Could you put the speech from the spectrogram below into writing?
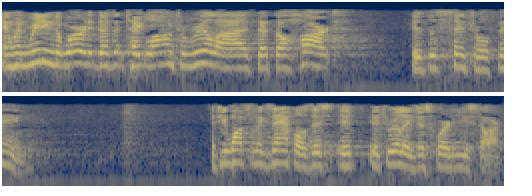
And when reading the Word, it doesn't take long to realize that the heart is the central thing. If you want some examples, this, it, it's really just where do you start?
